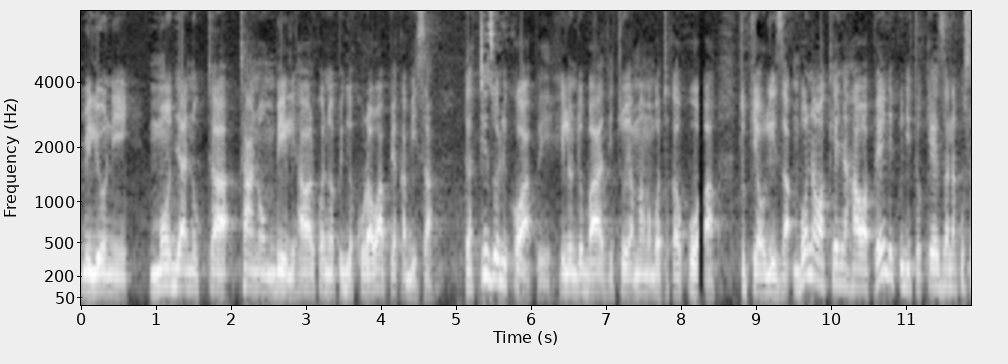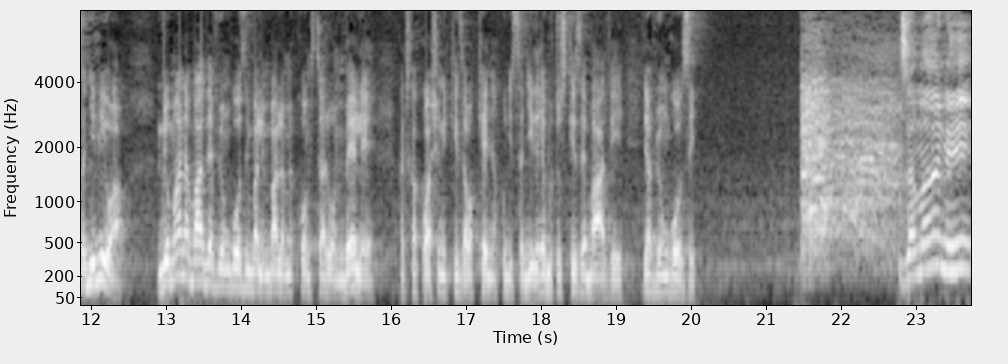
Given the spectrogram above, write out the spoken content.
milioni 1.52 hawa walikuwa ni wapiga kura wapya kabisa tatizo liko wapi? Hilo ndio baadhi tu ya mama ambao tutakayokuwa tukiauliza. Mbona wakenya hawapendi kujitokeza na kusajiliwa? Ndio maana baadhi ya viongozi mbalimbali wamekuwa mstari wa mbele katika kuwashinikiza wakenya kujisajili. Hebu tusikize baadhi ya viongozi. Zamani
